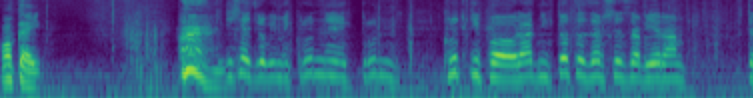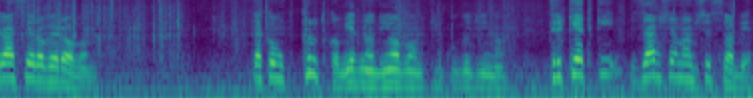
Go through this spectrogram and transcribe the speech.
Okej. Dzisiaj zrobimy trudny, krótki poradnik. To, co zawsze zabieram w trasę rowerową. Taką krótką, jednodniową, kilkugodzinną. Trykietki zawsze mam przy sobie.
